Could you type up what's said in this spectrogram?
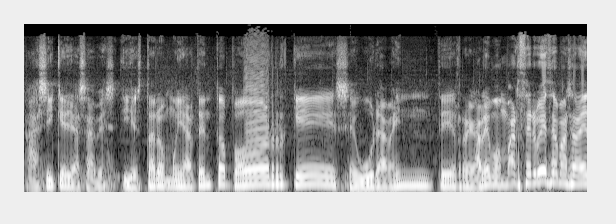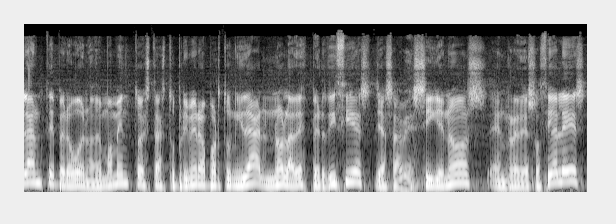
Así que ya sabes, y estaros muy atentos porque seguramente regalemos más cerveza más adelante, pero bueno, de momento esta es tu primera oportunidad, no la desperdicies, ya sabes, síguenos en redes sociales.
